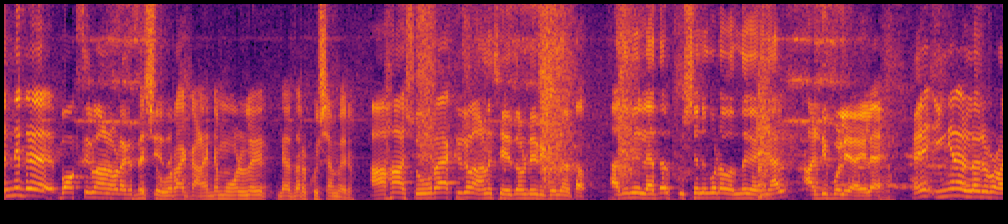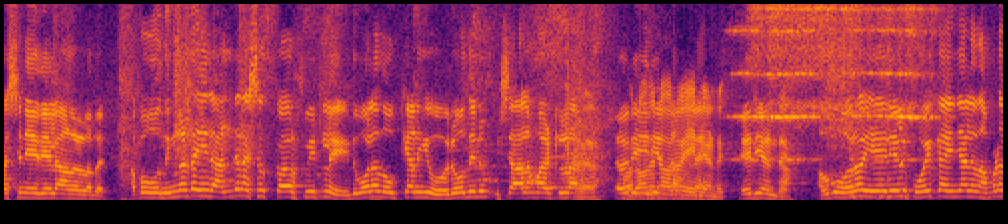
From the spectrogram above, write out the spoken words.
എന്തിന്റെ ബോക്സുകളാണ് ഇവിടെ ഷൂറാക്കാണ്. അതിന്റെ മുകളിൽ ലെതർ കുഷൻ വരും. ആഹാ ഷൂറാക്കുകളാണ് ചെയ്തുകൊണ്ടിരിക്കുന്നത് കേട്ടോ. അതിന് ലെതർ കുഷനും കൂടെ വന്നു കഴിഞ്ഞാൽ അടിപൊളിയായി അല്ലേ? ഏഹ് ഇങ്ങനെയുള്ള ഒരു പ്രൊഡക്ഷൻ ഏരിയയിലാണുള്ളത് അപ്പോൾ നിങ്ങളുടെ ഈ രണ്ട് ലക്ഷം സ്ക്വയർ ഫീറ്റിൽ ഇതുപോലെ നോക്കുകയാണെങ്കിൽ ഓരോന്നിനും വിശാലമായിട്ടുള്ള ഒരു ഏരിയ ഉണ്ട്. ഏരിയ ഉണ്ട്. നമുക്ക് ഓരോ ഏരിയയിൽ പോയി കഴിഞ്ഞാൽ നമ്മുടെ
